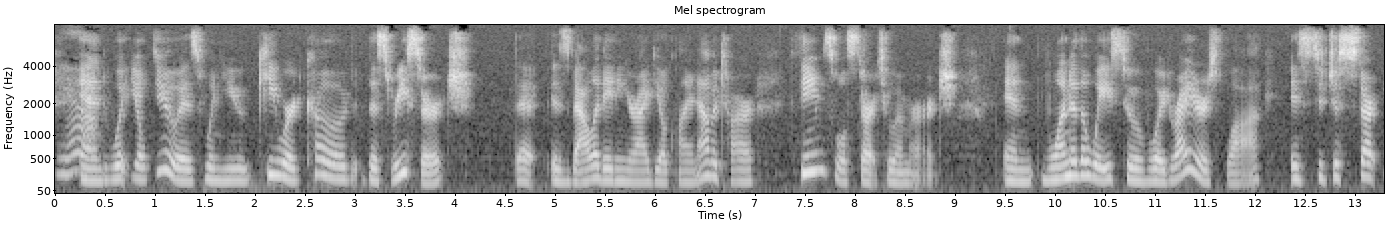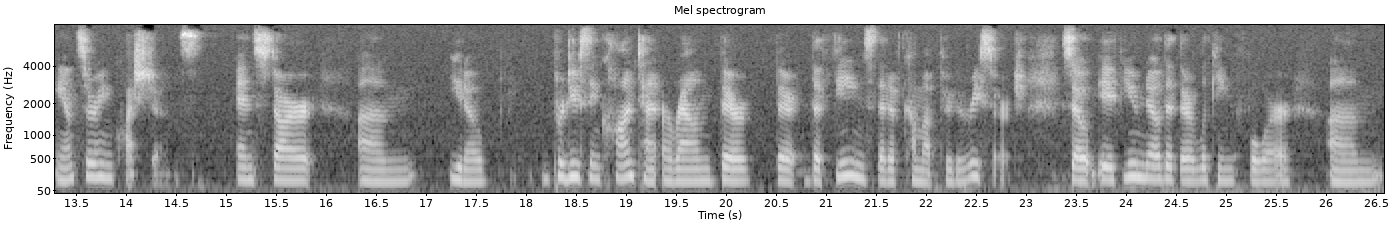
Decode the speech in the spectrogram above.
Yeah. And what you'll do is when you keyword code this research that is validating your ideal client avatar, themes will start to emerge. And one of the ways to avoid writer's block is to just start answering questions and start, um, you know, producing content around their their the themes that have come up through the research. So if you know that they're looking for um,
